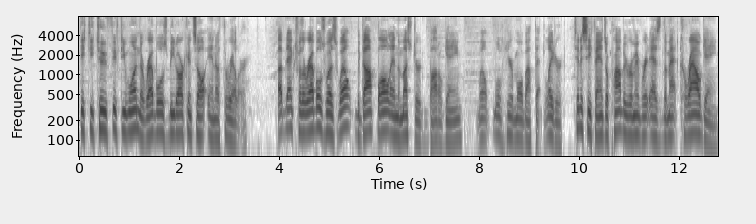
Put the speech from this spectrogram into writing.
52-51, the Rebels beat Arkansas in a thriller. Up next for the Rebels was, well, the golf ball and the mustard bottle game. Well, we'll hear more about that later. Tennessee fans will probably remember it as the Matt Corral game,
